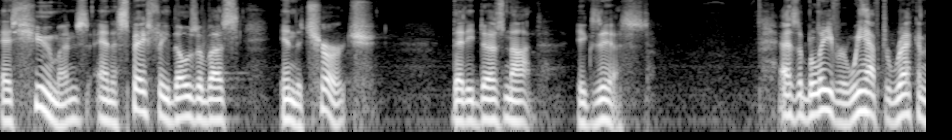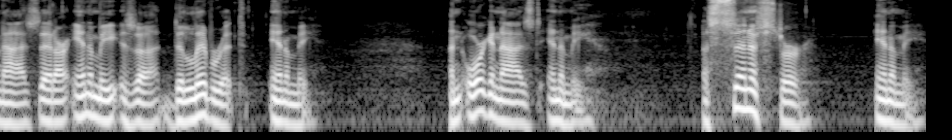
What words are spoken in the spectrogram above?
as humans, and especially those of us in the church, that he does not exist. As a believer, we have to recognize that our enemy is a deliberate enemy, an organized enemy, a sinister enemy,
